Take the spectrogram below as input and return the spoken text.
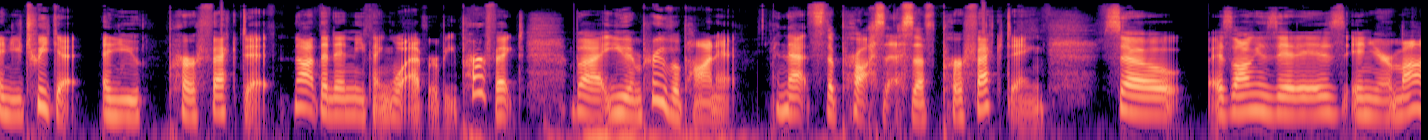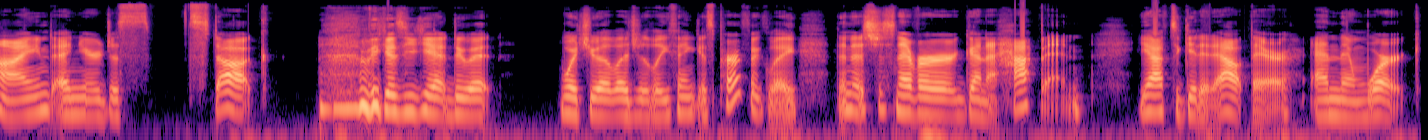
and you tweak it and you perfect it. Not that anything will ever be perfect, but you improve upon it. And that's the process of perfecting. So, as long as it is in your mind and you're just stuck because you can't do it what you allegedly think is perfectly, then it's just never going to happen. You have to get it out there and then work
